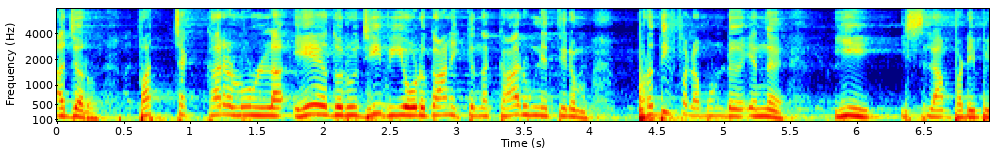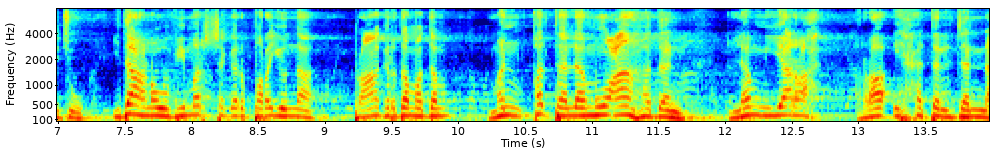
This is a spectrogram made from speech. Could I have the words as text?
അജർ. പച്ചക്കരളുള്ള ഏതൊരു ജീവിയോട് കാണിക്കുന്ന കാരുണ്യത്തിനും പ്രതിഫലമുണ്ട് എന്ന് ഈ ഇസ്ലാം പഠിപ്പിച്ചു. ഇതാണോ വിമർശകർ പറയുന്ന പ്രാകൃത മതം മൻ ഖതല മുആഹദൻ ലം റായിഹത്തൽ ജന്ന.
